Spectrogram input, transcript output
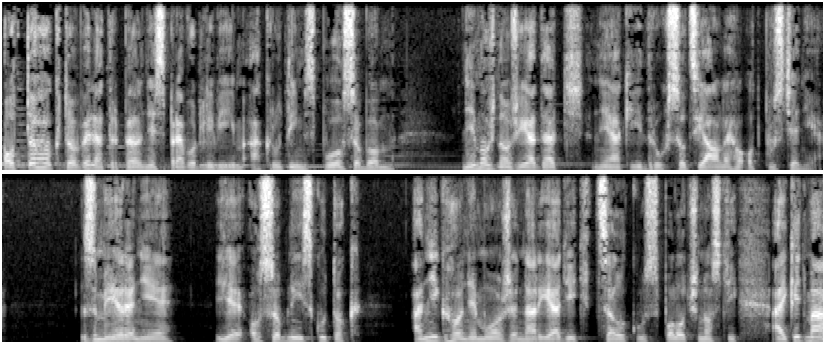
Od toho, kto veľa trpel nespravodlivým a krutým spôsobom, nemožno žiadať nejaký druh sociálneho odpustenia. Zmierenie je osobný skutok a nik ho nemôže nariadiť celku spoločnosti, aj keď má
